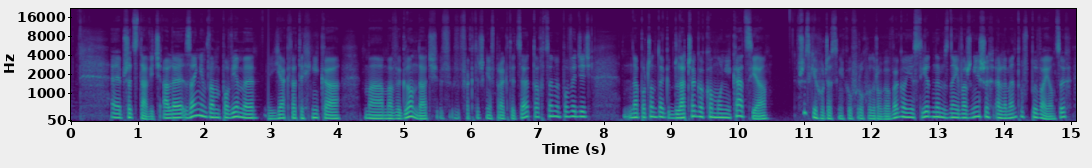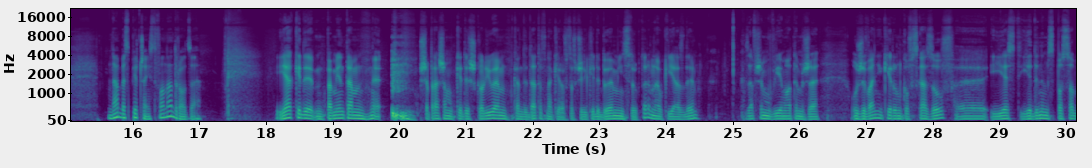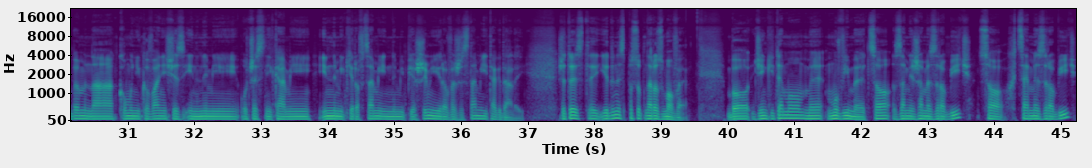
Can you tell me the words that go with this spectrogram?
e, przedstawić. Ale zanim Wam powiemy, jak ta technika ma, ma wyglądać w, faktycznie w praktyce, to chcemy powiedzieć na początek, dlaczego komunikacja wszystkich uczestników ruchu drogowego jest jednym z najważniejszych elementów wpływających na bezpieczeństwo na drodze. Ja kiedy pamiętam, przepraszam, kiedy szkoliłem kandydatów na kierowców, czyli kiedy byłem instruktorem nauki jazdy, zawsze mówiłem o tym, że używanie kierunkowskazów e, jest jedynym sposobem na komunikowanie się z innymi uczestnikami, innymi kierowcami, innymi pieszymi, rowerzystami i tak. Że to jest jedyny sposób na rozmowę, bo dzięki temu my mówimy, co zamierzamy zrobić, co chcemy zrobić,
